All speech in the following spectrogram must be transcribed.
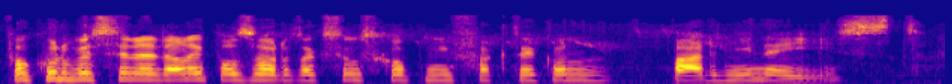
pokud by si nedali pozor, tak jsou schopní fakt jako pár dní nejíst.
